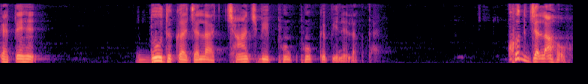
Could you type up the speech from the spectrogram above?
कहते हैं, दूध का जला, छाछ भी फूंक फूंक के पीने लगता है। खुद जला हो।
